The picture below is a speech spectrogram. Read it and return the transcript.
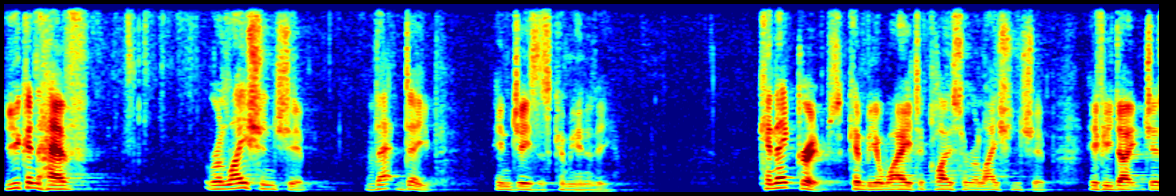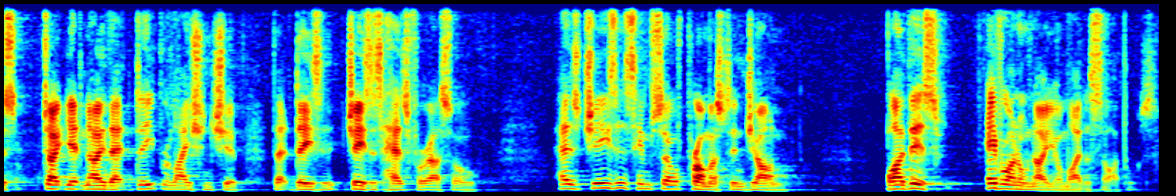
You can have relationship that deep in Jesus' community. Connect groups can be a way to closer relationship if you don't just don't yet know that deep relationship that Jesus has for us all. As Jesus himself promised in John, by this everyone will know you're my disciples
